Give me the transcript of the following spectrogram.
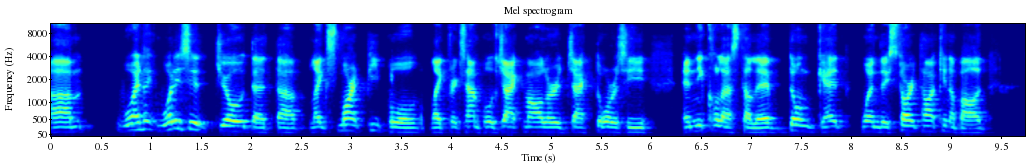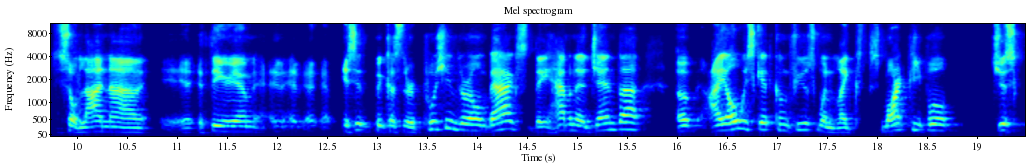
um, what what is it, Joe, that uh, like smart people, like for example Jack Mallers, Jack Dorsey, and Nicolas Taleb don't get when they start talking about Solana, Ethereum? Is it because they're pushing their own bags? They have an agenda? Uh, I always get confused when like smart people just,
